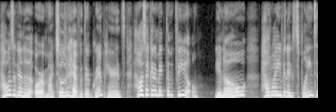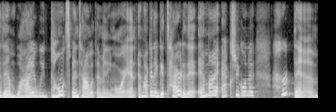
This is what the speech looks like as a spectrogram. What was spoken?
how is it gonna, or my children have with their grandparents, how is that gonna make them feel? You know, how do I even explain to them why we don't spend time with them anymore? And am I going to get tired of that? Am I actually going to hurt them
